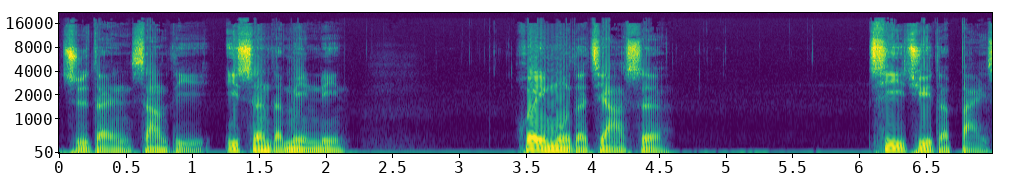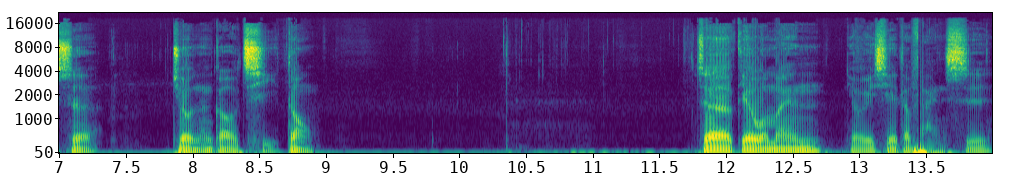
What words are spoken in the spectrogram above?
只等上帝一声的命令，会幕的架设、器具的摆设就能够启动。这给我们有一些的反思。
